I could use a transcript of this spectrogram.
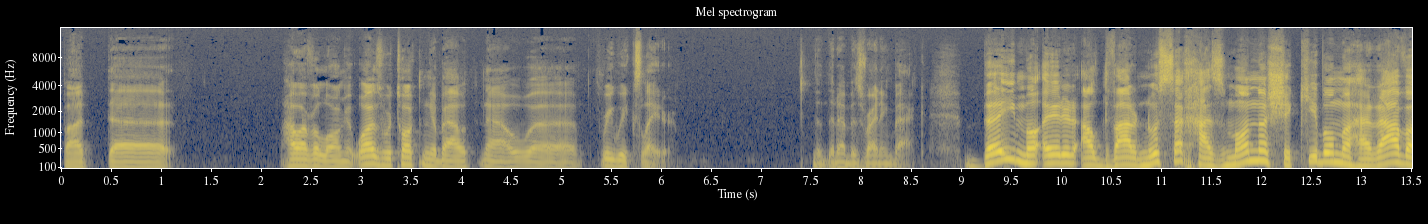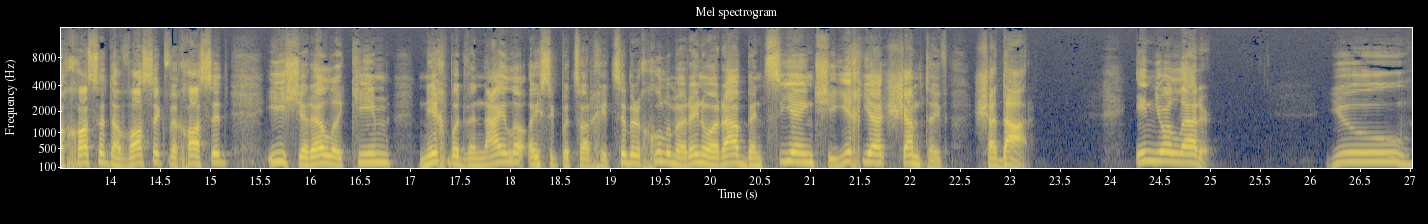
But uh, however long it was, we're talking about now uh, three weeks later. that the Rebbe is writing back. Bei mo'erir al dvar nusach hazmona shekibo moharav chosed avosik v'chosed ish yerel ekim nichbod v'naila oisik b'tzarchi tzibir chulu merenu arav ben tziyin sheyichya shemtev shadar. In your letter, you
